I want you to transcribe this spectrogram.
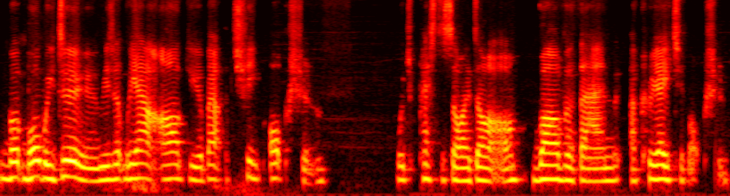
but what we do is that we argue about the cheap option, which pesticides are, rather than a creative option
